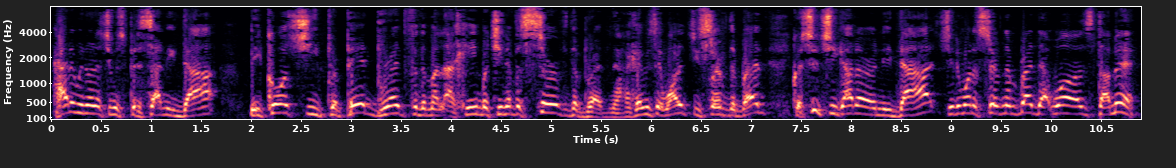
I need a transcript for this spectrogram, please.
How do we know that she was Persanida? Because she prepared bread for the malachim, but she never served the bread. Now, can we say, why didn't she serve the bread? Because since she got her nidah, she didn't want to serve them bread that was tameh.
